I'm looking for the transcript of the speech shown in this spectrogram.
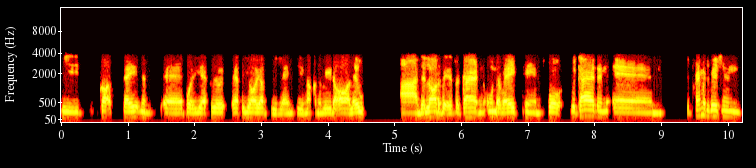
we got a statement uh, by the FAI, obviously lengthy. You're not going to read it all out and a lot of it is regarding underage teams. But regarding um, the Premier Division,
